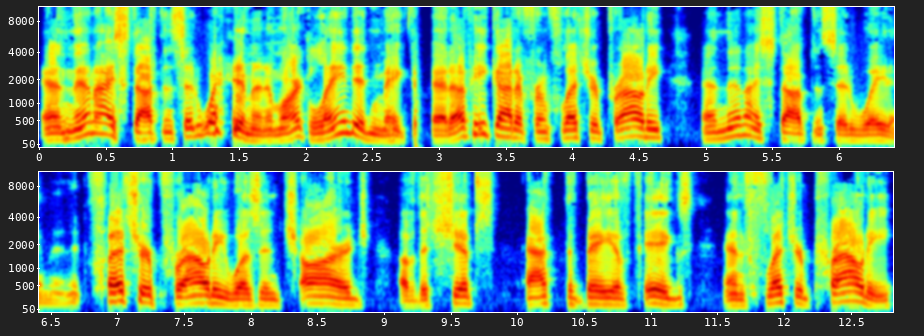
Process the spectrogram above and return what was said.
And then I stopped and said, wait a minute. Mark Lane didn't make that up. He got it from Fletcher Prouty. And then I stopped and said, wait a minute. Fletcher Prouty was in charge of the ships at the Bay of Pigs. And Fletcher Prouty,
